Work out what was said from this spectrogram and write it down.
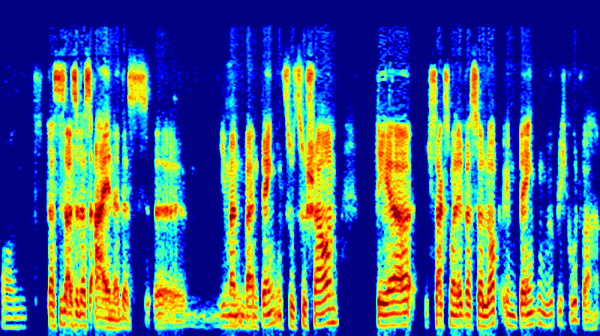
Und das ist also das eine, dass äh, jemanden beim Denken zuzuschauen, der, ich sage es mal etwas salopp, im Denken wirklich gut war.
